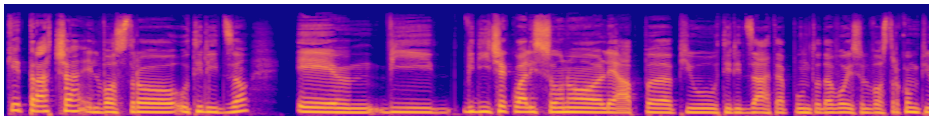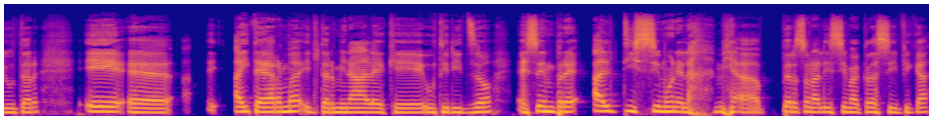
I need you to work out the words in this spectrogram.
che traccia il vostro utilizzo e um, vi, vi, dice quali sono le app più utilizzate appunto da voi sul vostro computer e eh, iTerm, il terminale che utilizzo, è sempre altissimo nella mia personalissima classifica.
